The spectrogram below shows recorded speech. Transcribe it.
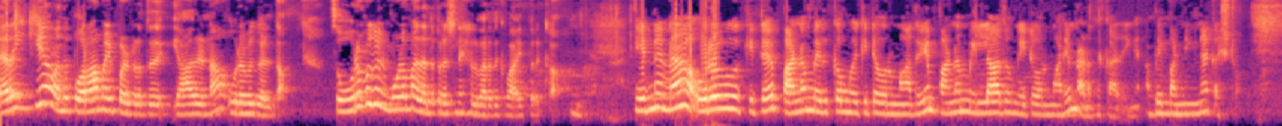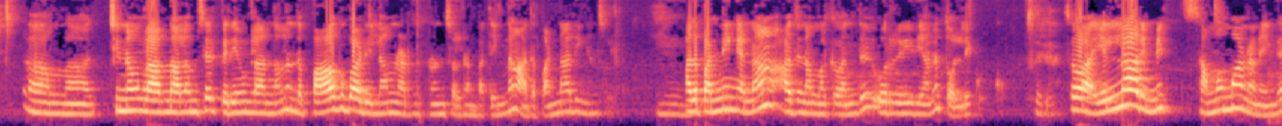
நிறைய வந்து பொறாமைப்படுறது யாருன்னா உறவுகள் தான். ஸோ உறவுகள் மூலமாக ஏதாவது பிரச்சனைகள் வரதுக்கு வாய்ப்பு இருக்கா? என்னென்னா உறவு கிட்ட பணம் இருக்கவங்க கிட்ட ஒரு மாதிரியும் பணம் இல்லாதவங்க கிட்ட ஒரு மாதிரியும் நடந்துக்காதீங்க. அப்படி பண்ணீங்கன்னா கஷ்டம். ஆம், சின்னவங்களா இருந்தாலும் சரி பெரியவங்களா இருந்தாலும் அந்த பாகுபாடு இல்லாமல் நடந்துக்கணும்னு சொல்கிறேன் பார்த்தீங்கன்னா அதை பண்ணாதீங்கன்னு சொல்கிறேன் அதை பண்ணீங்கன்னா அது நமக்கு வந்து ஒரு ரீதியான தொல்லை கொடுக்கும். ஸோ எல்லாருமே சமமாக நினைங்க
